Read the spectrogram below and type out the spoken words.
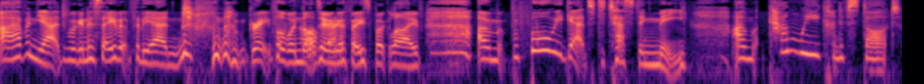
I haven't yet. We're going to save it for the end. I'm grateful we're not okay. doing a Facebook Live. Um, before we get to testing me, um, can we kind of start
